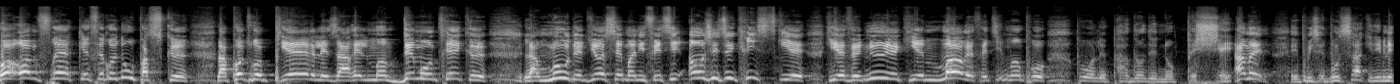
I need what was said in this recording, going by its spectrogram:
oh, homme, frère, que ferons-nous? Parce que l'apôtre Pierre les a réellement démontré que l'amour de Dieu s'est manifesté en Jésus-Christ, qui est, qui est venu et qui est mort, effectivement, pour, pour le pardon de nos péchés. Amen. Et puis c'est pour ça qu'il dit,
